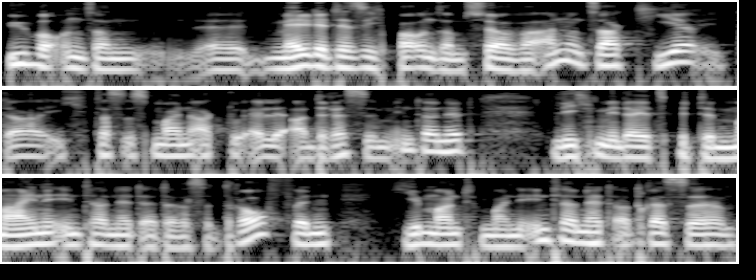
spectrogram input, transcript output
über unseren, äh, meldet er sich bei unserem Server an und sagt, hier, da ich, das ist meine aktuelle Adresse im Internet, leg mir da jetzt bitte meine Internetadresse drauf. Wenn jemand meine Internetadresse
